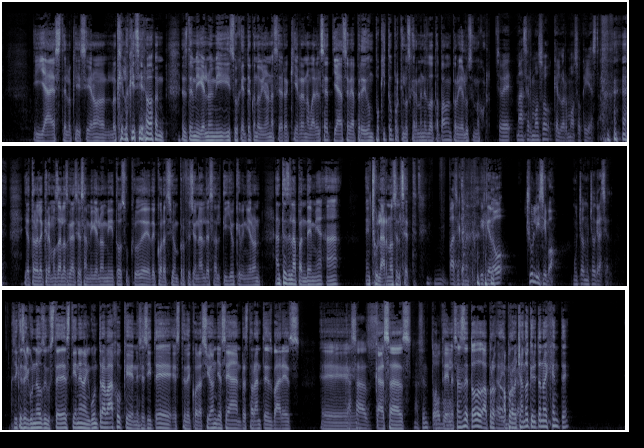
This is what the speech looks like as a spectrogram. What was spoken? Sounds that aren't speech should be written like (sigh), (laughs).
Y ya este lo que hicieron, lo que (laughs) lo que hicieron este Miguel Noemí y su gente cuando vinieron a hacer aquí renovar el set, ya se había perdido un poquito porque los gérmenes lo tapaban, pero ya luce mejor. Se ve más hermoso que lo hermoso que ya está. (laughs) y otra vez le queremos dar las gracias a Miguel Noemí y todo su crew de decoración profesional de Saltillo que vinieron antes de la pandemia a enchularnos el set. Básicamente. Y quedó chulísimo. Muchas, muchas gracias. Así que si algunos de ustedes tienen algún trabajo que necesite este, decoración, ya sean restaurantes, bares, eh, casas, casas, hacen todo. hoteles, hacen de todo. aprovechando que ahorita no hay gente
